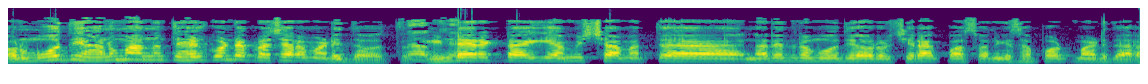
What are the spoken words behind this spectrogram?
ಅವ್ರು ಮೋದಿ ಹನುಮಾನ್ ಅಂತ ಹೇಳ್ಕೊಂಡೇ ಪ್ರಚಾರ ಮಾಡಿದ್ದ ಅವತ್ತು. ಇಂಡೈರೆಕ್ಟ್ ಆಗಿ ಅಮಿತ್ ಶಾ ಮತ್ತೆ ನರೇಂದ್ರ ಮೋದಿ ಅವರು ಚಿರಾಗ್ ಪಾಸ್ವಾನ್ಗೆ ಸಪೋರ್ಟ್ ಮಾಡಿದಾರ?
